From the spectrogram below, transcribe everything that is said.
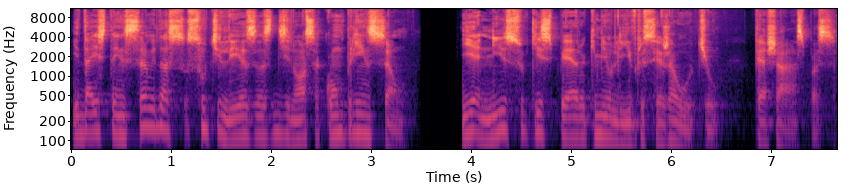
e da extensão e das sutilezas de nossa compreensão. E é nisso que espero que meu livro seja útil. Fecha aspas.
